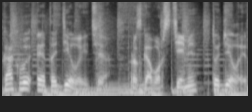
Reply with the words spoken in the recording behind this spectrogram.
Как вы это делаете? Разговор с теми, кто делает.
